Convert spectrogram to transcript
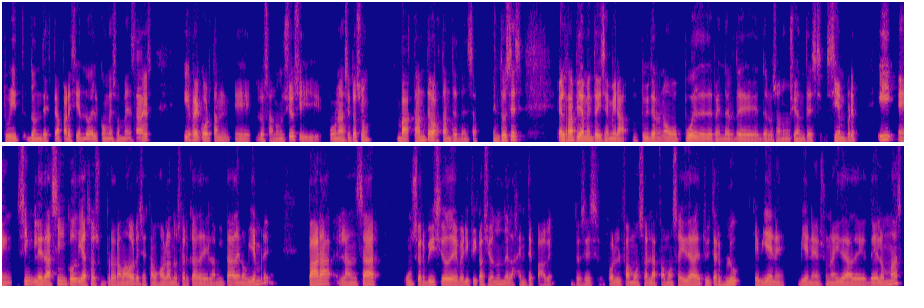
tweet donde esté apareciendo él con esos mensajes y recortan eh, los anuncios y fue una situación bastante, bastante tensa. Entonces, él rápidamente dice, mira, Twitter no puede depender de, de los anunciantes siempre y en, le da cinco días a sus programadores, estamos hablando cerca de la mitad de noviembre, para lanzar un servicio de verificación donde la gente pague. Entonces fue el famoso, la famosa idea de Twitter Blue, que viene, viene es una idea de, Elon Musk,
